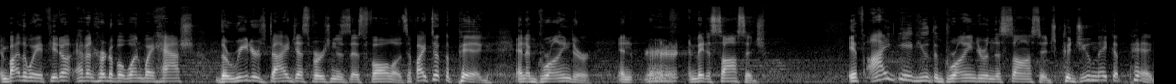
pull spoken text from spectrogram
And by the way, if you haven't heard of a one-way hash, the Reader's Digest version is as follows. If I took a pig and a grinder and, and made a sausage, if I gave you the grinder and the sausage, could you make a pig?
